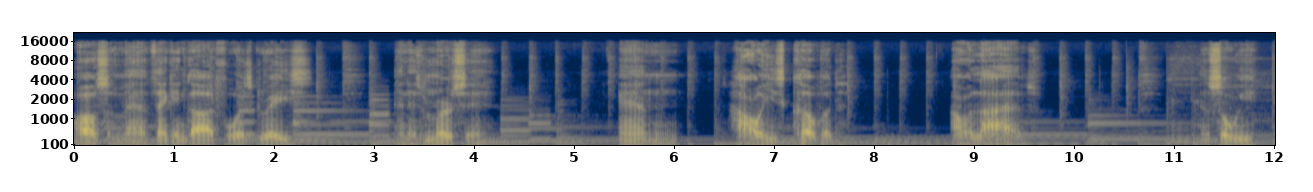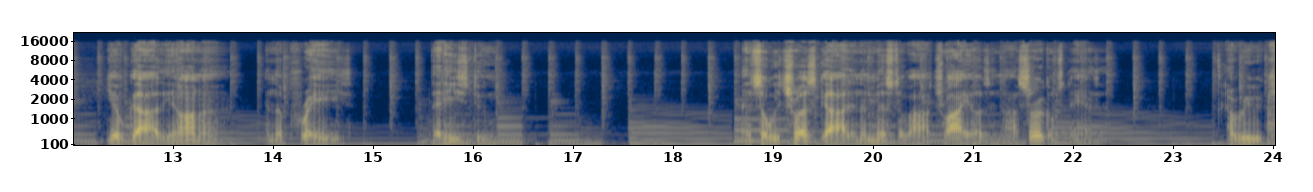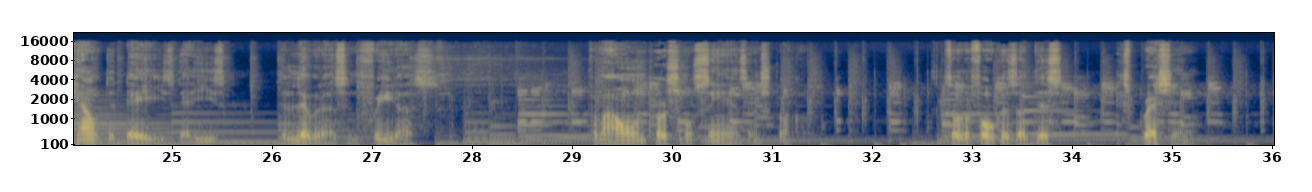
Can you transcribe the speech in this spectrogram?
Awesome, man. Thanking God for His grace and His mercy and how He's covered our lives. And so we give God the honor and the praise that He's due. And so we trust God in the midst of our trials and our circumstances. And we recount the days that He's delivered us and freed us from our own personal sins and struggles. So the focus of this expression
